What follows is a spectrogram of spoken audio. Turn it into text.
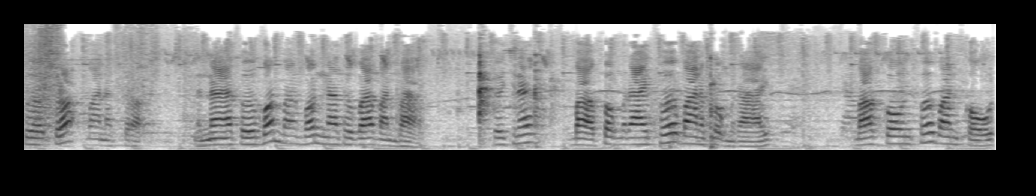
ធ្វើអាក្រក់បានអាក្រក់នរណាធ្វើបនបានបននរណាធ្វើបាបបានបាបដូច្នេះបើឪពុកម្ដាយធ្វើបានឪពុកម្ដាយបើកូនធ្វើបានកូន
